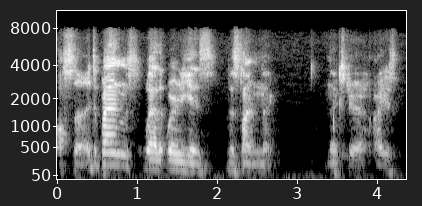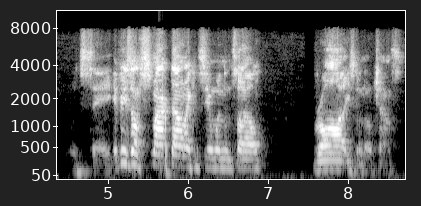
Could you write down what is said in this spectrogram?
roster. It depends where where he is this time ne- next year. I would say if he's on SmackDown, I can see him winning the title. Raw, he's got no chance.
